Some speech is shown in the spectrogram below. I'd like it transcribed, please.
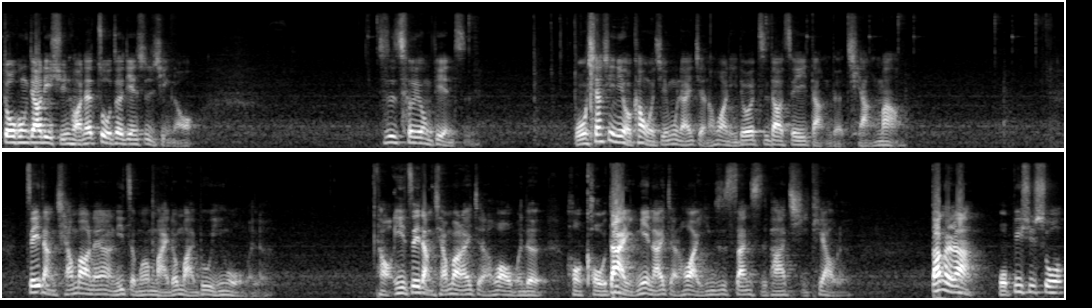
多空交替循环，在做这件事情哦。这是车用电子，我相信你有看我节目来讲的话，你都会知道这一档的强貌。这一档强貌那样，你怎么买都买不赢我们了。好，因为这一档强暴来讲的话，我们的口口袋里面来讲的话，已经是三十趴起跳了。当然啦，我必须说，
